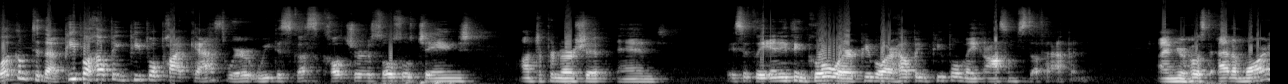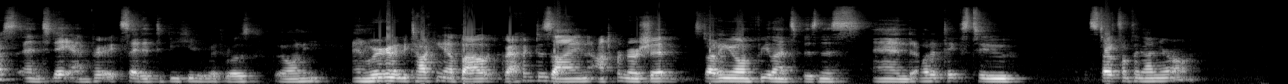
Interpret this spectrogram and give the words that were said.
Welcome to the People Helping People podcast, where we discuss culture, social change, entrepreneurship, and basically anything cool where people are helping people make awesome stuff happen. I'm your host, Adam Morris, and today I'm very excited to be here with Rose Booni. And we're going to be talking about graphic design, entrepreneurship, starting your own freelance business, and what it takes to start something on your own.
